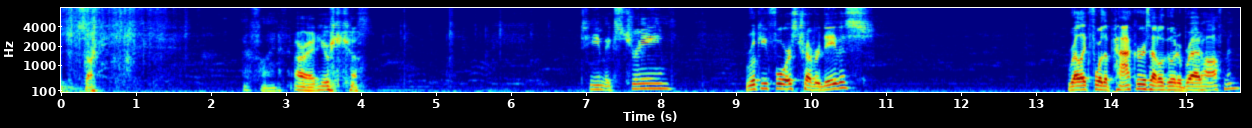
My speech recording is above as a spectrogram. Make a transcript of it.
Sorry. They're fine. All right, here we go. Team Extreme. Rookie force Trevor Davis. Relic for the Packers. That'll go to Brad Hoffman.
